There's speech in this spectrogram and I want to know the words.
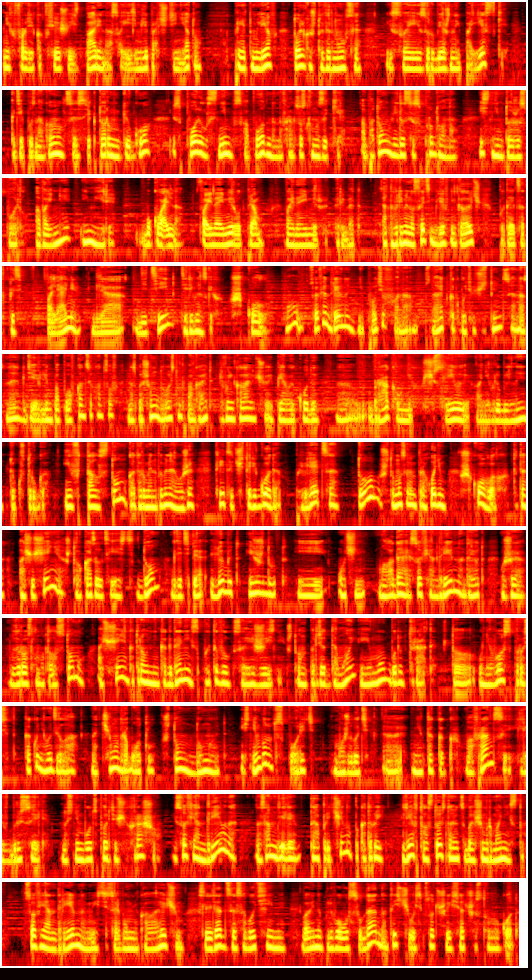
у них вроде как все еще есть барин, а своей земли почти нету. При этом Лев только что вернулся из своей зарубежной поездки, где познакомился с Виктором Гюго и спорил с ним свободно на французском языке. А потом увиделся с Прудоном и с ним тоже спорил о войне и мире. Буквально. Война и мир, вот прям война и мир, ребят. Одновременно с этим Лев Николаевич пытается открыть поляне для детей деревенских школ. Ну, Софья Андреевна не против, она знает, как быть учительницей, она знает, где Лимпопо, в конце концов. Она с большим удовольствием помогает Льву Николаевичу, и первые годы э, брака у них счастливые, они влюблены друг в друга. И в Толстом, которому я напоминаю, уже 34 года, появляется то, что мы с вами проходим в школах. Вот это ощущение, что, оказывается, есть дом, где тебя любят и ждут. И очень молодая Софья Андреевна дает уже взрослому Толстому ощущение, которое он никогда не испытывал в своей жизни, что он придет домой и ему будут рады, что у него спросят, как у него дела, над чем он работал, что он думает, и с ним будут спорить. Может быть, э, не так, как во Франции или в Брюсселе, но с ним будут спорить очень хорошо. И Софья Андреевна на самом деле та причина, по которой Лев Толстой становится большим романистом. Софья Андреевна вместе с Львом Николаевичем следят за событиями военно-полевого суда на 1866 года.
